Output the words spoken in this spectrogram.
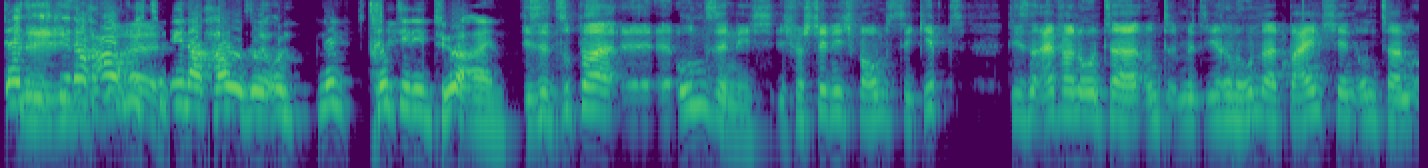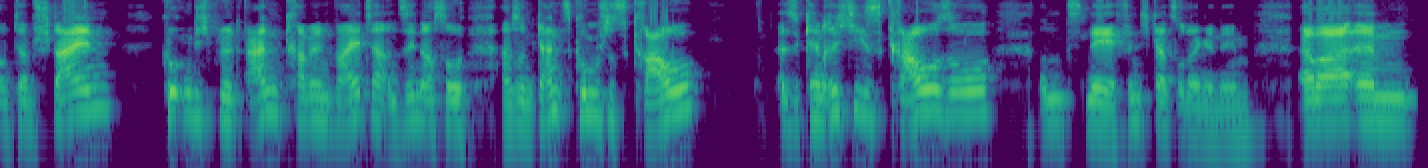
Das, Nee, ich gehe doch auch nicht zu dir nach Hause und nimm, tritt dir die Tür ein. Die sind super äh, äh, unsinnig. Ich verstehe nicht, warum es die gibt. Die sind einfach nur unter und mit ihren 100 Beinchen unterm, unterm Stein, gucken dich blöd an, krabbeln weiter und sehen auch so, haben so ein ganz komisches Grau. Also kein richtiges Grau so. Und nee, finde ich ganz unangenehm. Aber ähm,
